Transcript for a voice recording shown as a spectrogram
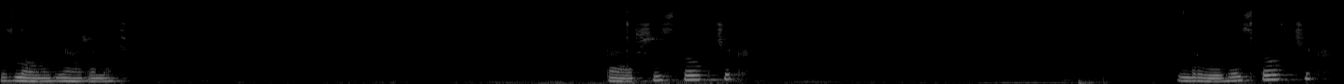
Знову в'яжемо. Перший стовпчик. Другий стовпчик.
